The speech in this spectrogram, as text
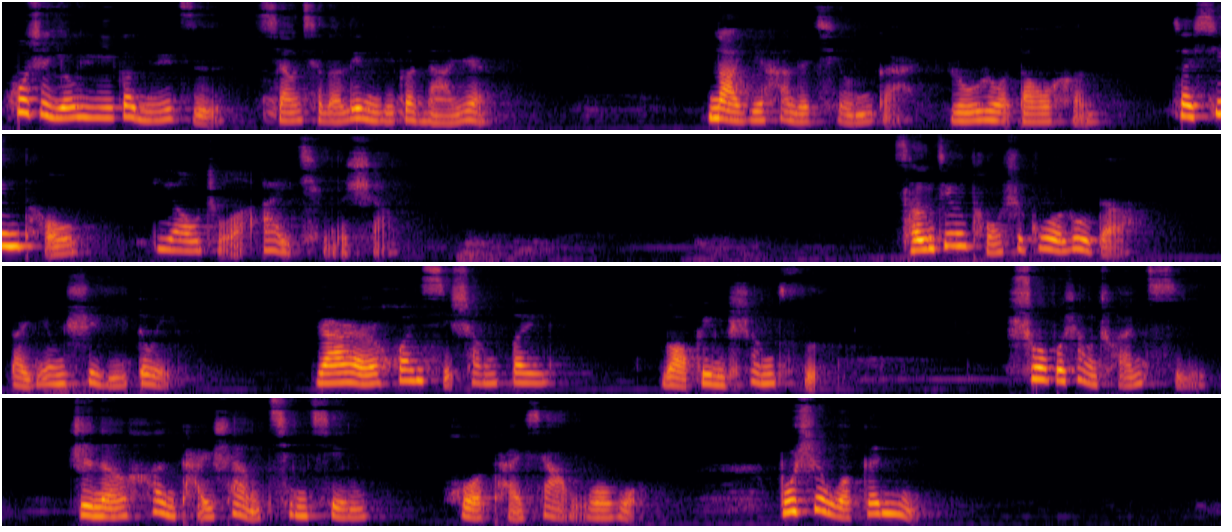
或是由于一个女子想起了另一个男人，那遗憾的情感如若刀痕，在心头雕琢爱情的伤。曾经同是过路的，本应是一对，然而欢喜伤悲，老病生死，说不上传奇。只能恨台上卿卿，或台下我我，不是我跟你。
